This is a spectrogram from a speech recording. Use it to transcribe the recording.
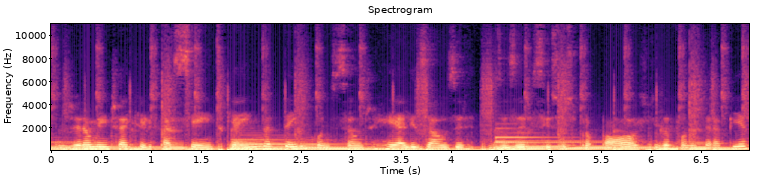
Então, geralmente é aquele paciente que ainda tem condição de realizar os exercícios propostos, a fonoterapia,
